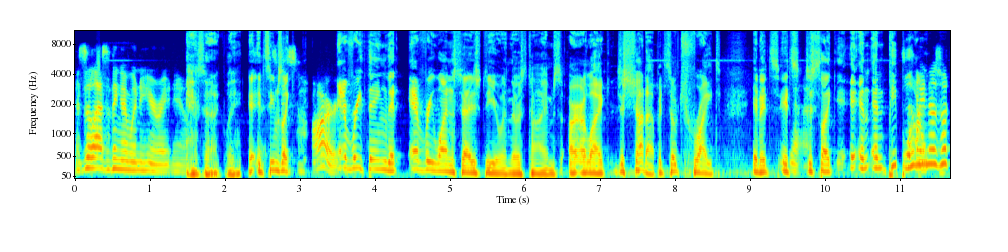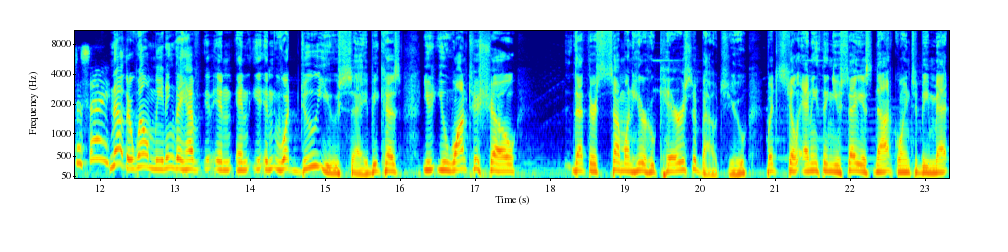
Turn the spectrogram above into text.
It's the last thing I want to hear right now. Exactly. It, it seems like hard. everything that everyone says to you in those times are, are like, just shut up. It's so trite, and it's it's Yeah. just like, and and people Nobody are, knows what to say. No, they're well meaning. They have in in in what do you say? Because you you want to show that there's someone here who cares about you, but still anything you say is not going to be met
